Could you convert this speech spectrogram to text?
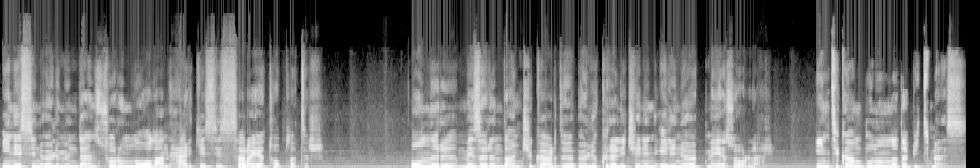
Ines'in ölümünden sorumlu olan herkesi saraya toplatır. Onları mezarından çıkardığı ölü kraliçenin elini öpmeye zorlar. İntikam bununla da bitmez.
